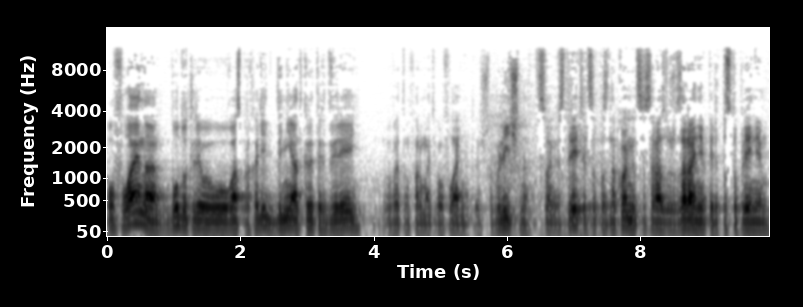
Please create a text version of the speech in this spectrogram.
офлайна. Будут ли у вас проходить дни открытых дверей в этом формате, в офлайне? То есть, чтобы лично с вами встретиться, познакомиться сразу же, заранее перед поступлением?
